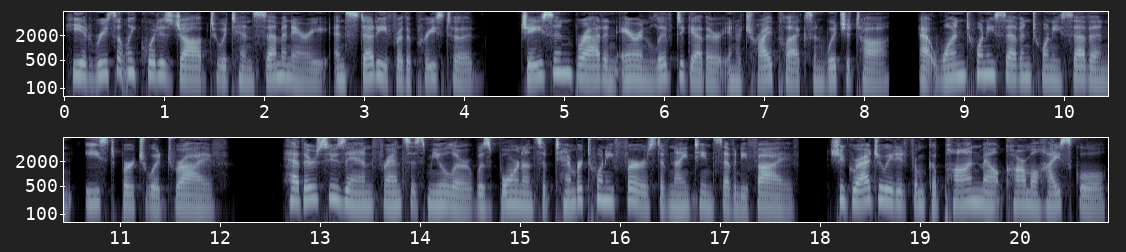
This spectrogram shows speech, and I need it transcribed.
He had recently quit his job to attend seminary and study for the priesthood. Jason, Brad, and Aaron lived together in a triplex in Wichita at 12727 East Birchwood Drive. Heather Suzanne Frances Muller was born on September 21st of 1975. She graduated from Kapaun Mount Carmel High School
